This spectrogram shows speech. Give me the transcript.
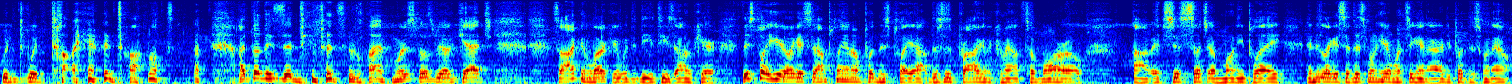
with with Tom, Aaron Donald. I thought they said defensive line. We're supposed to be able to catch. So I can lurk it with the DTs. I don't care. This play here, like I said, I'm planning on putting this play out. This is probably going to come out tomorrow. Um, it's just such a money play. And then, like I said, this one here, once again, I already put this one out.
